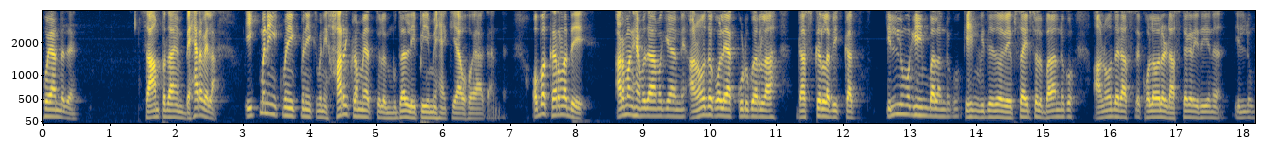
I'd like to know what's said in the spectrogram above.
හොයන්න දැන්. සාම්ප්‍රදායෙන් බැහැර වෙලා ඉක්මනින් ඉක්මන ඉක්මන ඉක්මනි හරි ක්‍රමයක් තුළ මුදල් ලිපීමේ හැකියාව හොයාගන්න. ඔබ කරන දේ අරමං හැමදාම කියන්නේ අනෝධ කොලයක් කුඩු කරලා ඩස් කරලා වික්කත් ඉල්ලුම ගිහිම් බලන්නක. එහි විද වෙබ්සයිට්ස්වල බලන්නක. අනෝද ඩස්ට කොලවල ඩස්ටකර ඉරෙන ඉල්ලුම.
